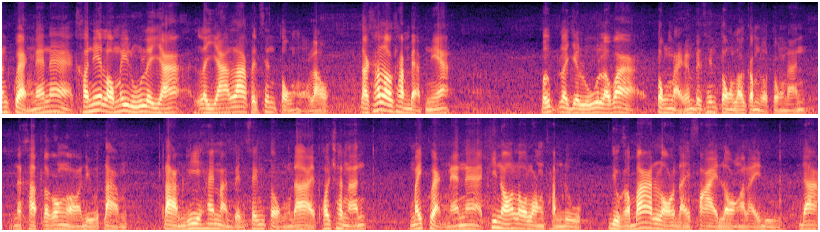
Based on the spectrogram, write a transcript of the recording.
มันแกว่งแน่ๆคราวนี้เราไม่รู้ระยะระยะลากเป็นเส้นตรงของเรา แต่ถ้าเราทำแบบเนี้ย ปุ๊บเราจะรู้แล้วว่าตรงไหนมันเป็นเส้นตรงเรากำหนดตรงนั้นนะครับแล้วก็งอนิ้วตามตามที่ให้มันเป็นเส้นตรงได้ เพราะฉะนั้นไม่แกว่งแน่ๆพี่น้องเราลองทำดู อยู่กับบ้านลองไดไฟล์ลองอะไรดูได้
